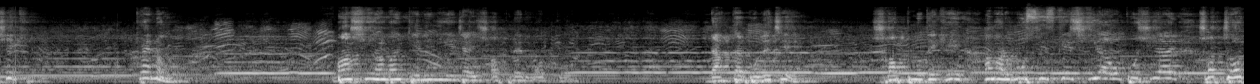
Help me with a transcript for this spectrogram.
সে? কেন? বাঁশি আমায় টেনে নিয়ে যায় স্বপ্নের মধ্যে। ডাক্তার বলেছে, স্বপ্ন দেখে আমার মস্তিষ্কে শিয়া উপশিয়ায় সব চোট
